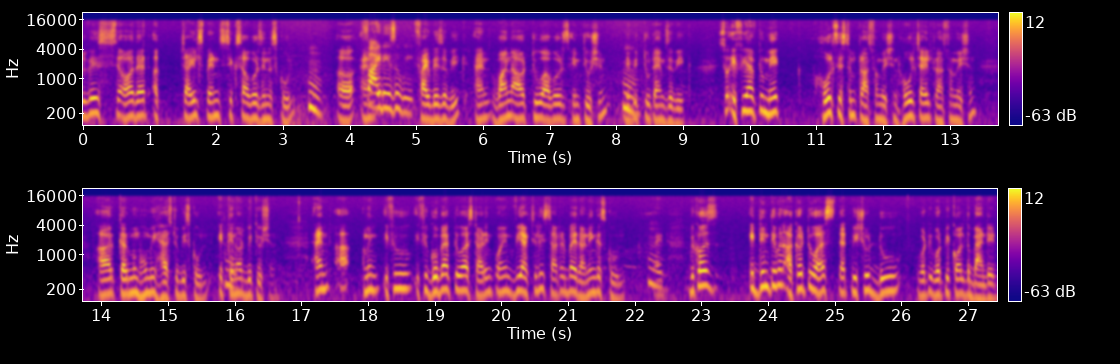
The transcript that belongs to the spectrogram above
always saw that a child spends six hours in a school, hmm. uh, and Five days a week. five days a week, and one hour, two hours in tuition, maybe hmm. two times a week. So, if you have to make whole system transformation, whole child transformation, our karmabhoomi has to be school. It hmm. cannot be tuition. And uh, I mean, if you if you go back to our starting point, we actually started by running a school, right? Because it didn't even occur to us that we should do what we, what we call the band-aid.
